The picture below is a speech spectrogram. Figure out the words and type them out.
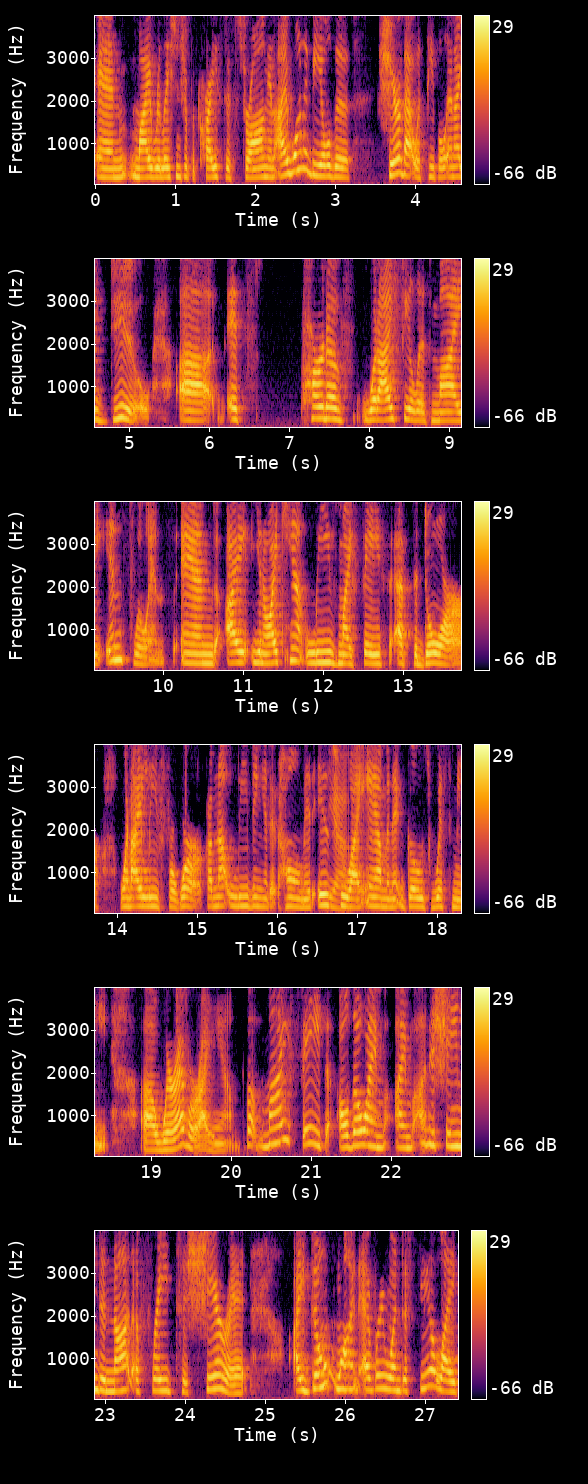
and my relationship with Christ is strong, and I want to be able to share that with people, and I do. Uh, it's part of what I feel is my influence. And I, you know, I can't leave my faith at the door when I leave for work. I'm not leaving it at home. It is yeah. who I am, and it goes with me uh, wherever I am. But my faith, although I'm I'm unashamed and not afraid to share it, I don't want everyone to feel like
